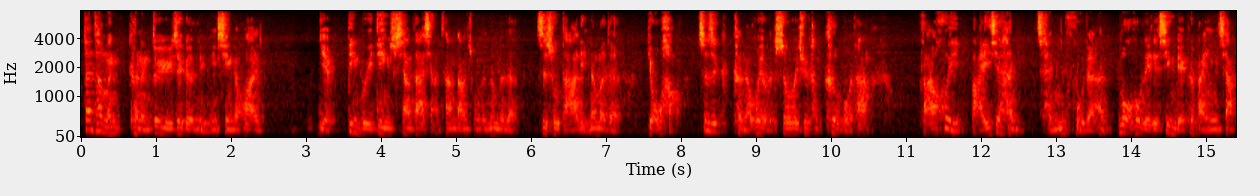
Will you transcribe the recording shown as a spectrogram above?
但他们可能对于这个女明星的话，也并不一定像大家想象当中的那么的知书达理，那么的友好，甚至可能会有的时候会去很刻薄她，反而会把一些很陈腐的、很落后的一些性别刻板印象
